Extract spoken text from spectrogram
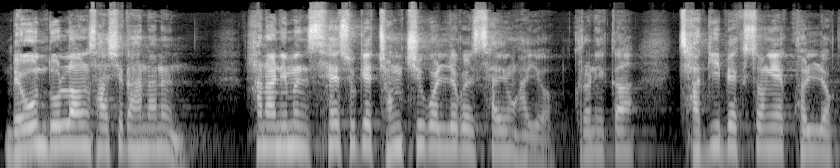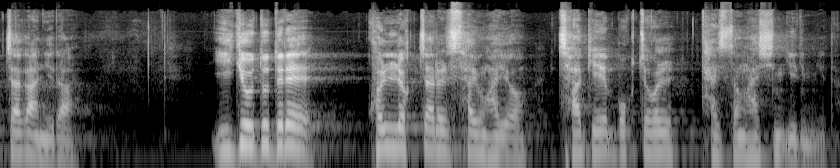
매우 놀라운 사실 하나는 하나님은 세속의 정치 권력을 사용하여 그러니까 자기 백성의 권력자가 아니라 이교도들의 권력자를 사용하여 자기의 목적을 달성하신 일입니다.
